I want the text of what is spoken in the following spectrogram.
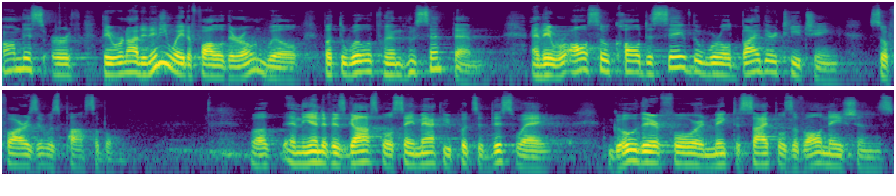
on this earth, they were not in any way to follow their own will, but the will of him who sent them. And they were also called to save the world by their teaching so far as it was possible. Well, in the end of his gospel, St. Matthew puts it this way Go therefore and make disciples of all nations,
